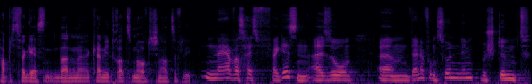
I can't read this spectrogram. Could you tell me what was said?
habe ich es vergessen. Dann äh, kann die trotzdem noch auf die Schnauze fliegen. Naja, was heißt vergessen? Also ähm, deine Funktion nimmt bestimmt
